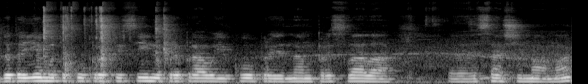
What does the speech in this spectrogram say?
Додаємо таку професійну приправу, яку нам прислала е, Саші мама.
